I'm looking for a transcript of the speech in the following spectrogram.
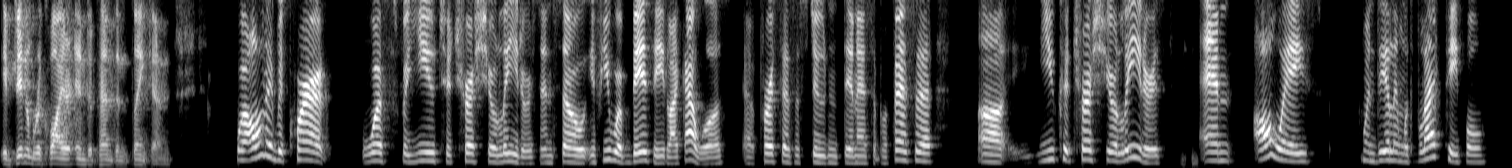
It didn't require independent thinking. Well, all it required was for you to trust your leaders. And so if you were busy, like I was, uh, first as a student, then as a professor, uh, you could trust your leaders. And always, when dealing with Black people,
